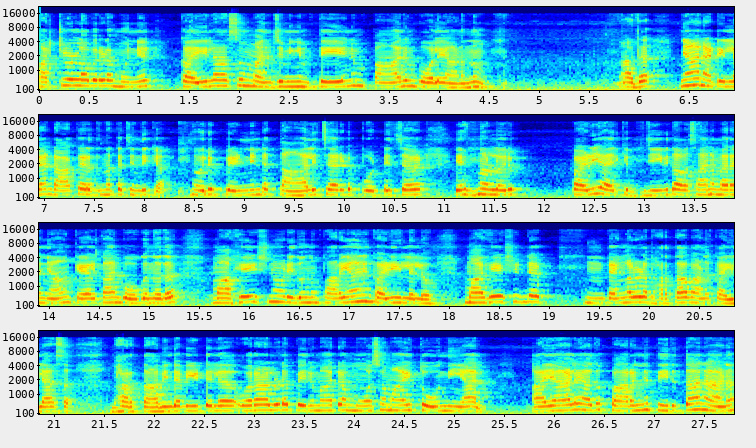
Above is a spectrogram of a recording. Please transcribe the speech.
മറ്റുള്ളവരുടെ മുന്നിൽ കൈലാസും മഞ്ജുമിയും തേനും പാലും പോലെയാണെന്നും അത് ഞാനായിട്ട് ഇല്ലാണ്ടാക്കരുതെന്നൊക്കെ ചിന്തിക്കാം. ഒരു പെണ്ണിന്റെ താലിച്ചാരട് പൊട്ടിച്ച എന്നുള്ളൊരു പഴിയായിരിക്കും ജീവിത അവസാനം വരെ ഞാൻ കേൾക്കാൻ പോകുന്നത്. മഹേഷിനോട് ഇതൊന്നും പറയാനും കഴിയില്ലല്ലോ. മഹേഷിന്റെ പെങ്ങളുടെ ഭർത്താവാണ് കൈലാസ്. ഭർത്താവിന്റെ വീട്ടിൽ ഒരാളുടെ പെരുമാറ്റം മോശമായി തോന്നിയാൽ അയാളെ അത് പറഞ്ഞ് തിരുത്താനാണ്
